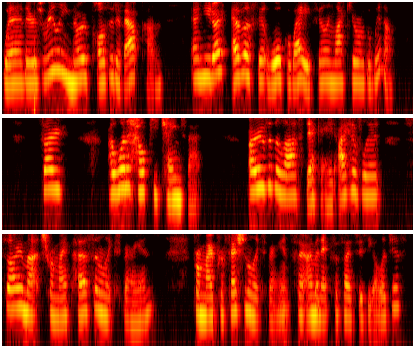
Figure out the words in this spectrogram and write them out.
where there's really no positive outcome and you don't ever feel, walk away feeling like you're the winner. So, I want to help you change that. Over the last decade, I have learned so much from my personal experience, from my professional experience. So, I'm an exercise physiologist.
